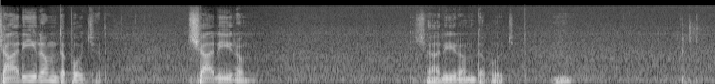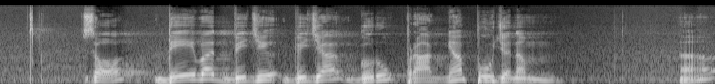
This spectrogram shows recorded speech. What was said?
शारीरम तपोच्यते शारीरम शारीरम तपोच्यते So, Deva Dvija, Guru Prajna Pujanam. Uh,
